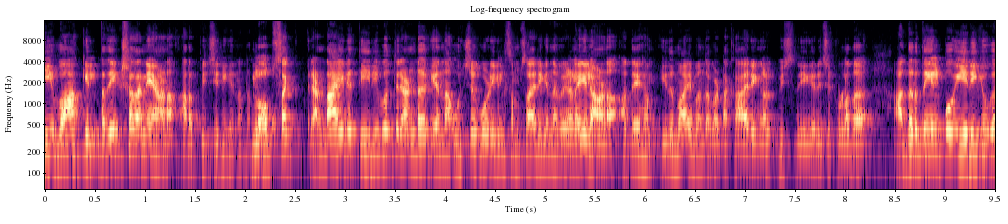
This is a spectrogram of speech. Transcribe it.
ഈ വാക്കിൽ പ്രതീക്ഷ തന്നെയാണ് അർപ്പിച്ചിരിക്കുന്നത്. ഗ്ലോബ്സെക് രണ്ടായിരത്തി ഇരുപത്തിരണ്ട് എന്ന ഉച്ചകോടിയിൽ സംസാരിക്കുന്ന വേളയിലാണ് അദ്ദേഹം ഇതുമായി ബന്ധപ്പെട്ട കാര്യങ്ങൾ വിശദീകരിച്ചിട്ടുള്ളത്. അതിർത്തിയിൽ പോയി ഇരിക്കുക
